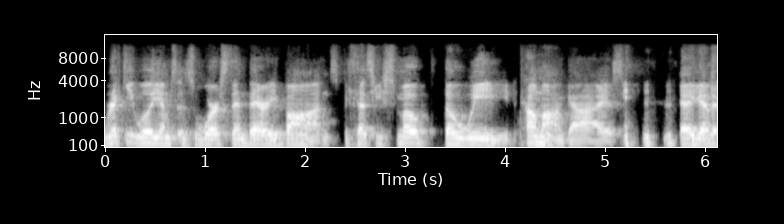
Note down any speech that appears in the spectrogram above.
Ricky Williams is worse than Barry Bonds because he smoked the weed. Come on, guys. yeah, yeah.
